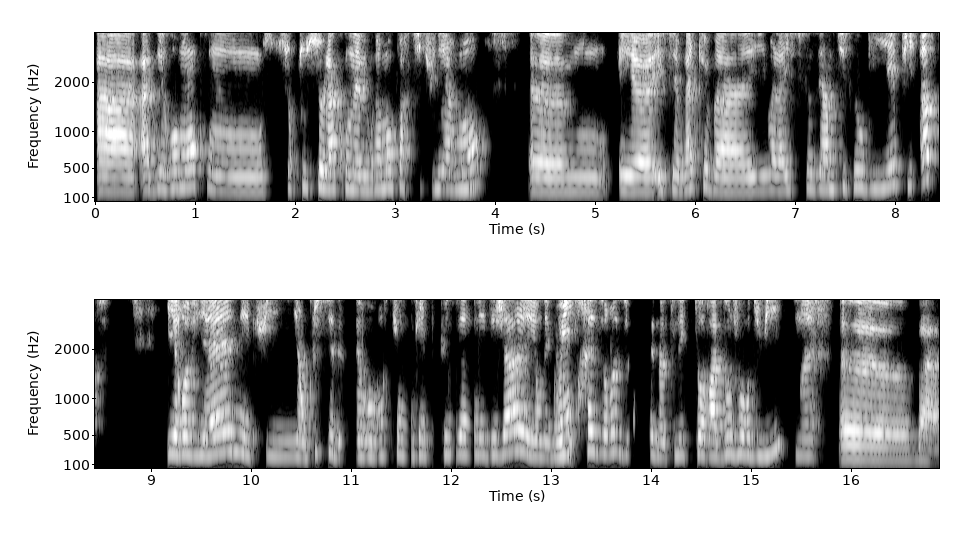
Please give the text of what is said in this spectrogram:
à, à des romans qu'on, surtout ceux-là qu'on aime vraiment particulièrement. Euh, et euh, et c'est vrai que bah voilà, ils se faisaient un petit peu oublier, puis hop, ils reviennent. Et puis en plus c'est des romans qui ont quelques années déjà, et on est vraiment Oui. très heureuse de voir que notre lectorat d'aujourd'hui Ouais. euh, bah,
